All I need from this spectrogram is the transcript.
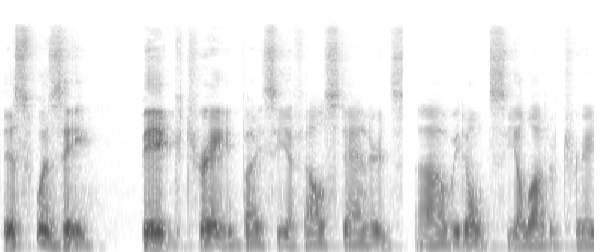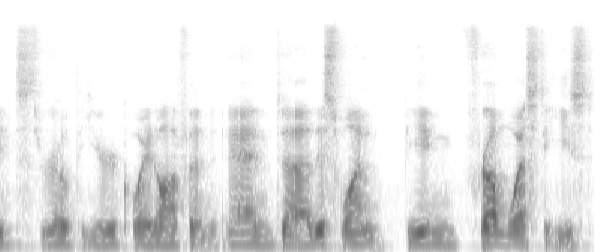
this was a big trade by CFL standards. Uh, we don't see a lot of trades throughout the year quite often, and uh, this one being from west to east.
